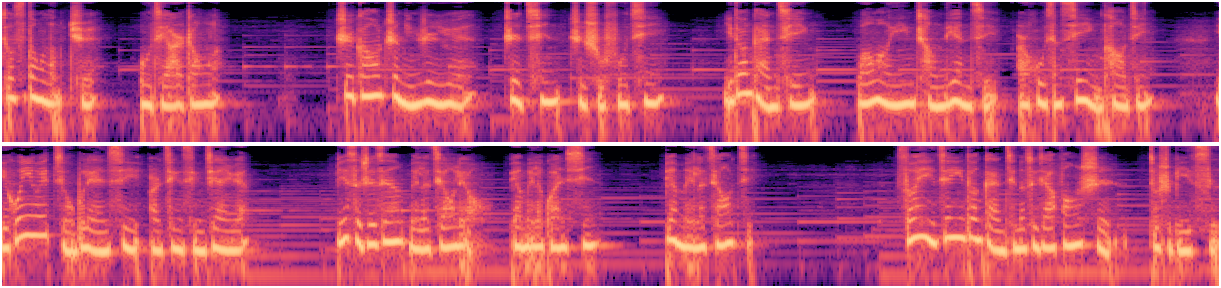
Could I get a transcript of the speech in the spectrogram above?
就自动冷却，无疾而终了。至高至明日月，至亲至疏夫妻。一段感情往往因常惦记而互相吸引靠近，也会因为久不联系而渐行渐远。彼此之间没了交流，便没了关心，便没了交集。所以，建一段感情的最佳方式就是彼此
